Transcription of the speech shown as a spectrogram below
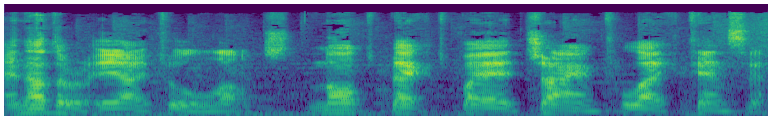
another AI tool launched, not backed by a giant like Tencent.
